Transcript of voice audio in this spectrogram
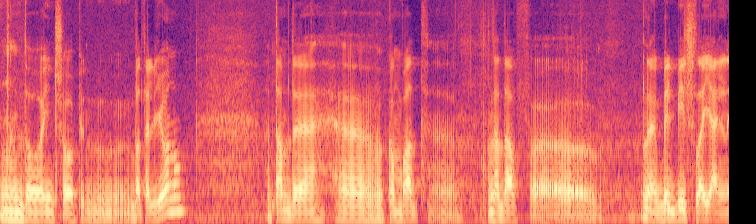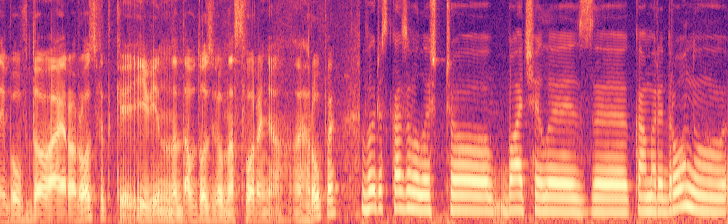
до іншого батальйону, там, де е, комбат е, надав. Ну, якби більш лояльний був до аеророзвідки, і він надав дозвіл на створення групи. Ви розказували, що бачили з камери дрону,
